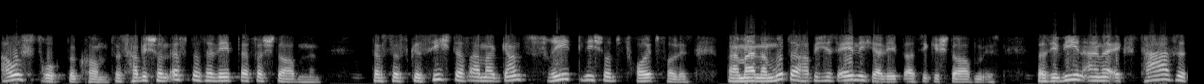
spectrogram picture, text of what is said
Ausdruck bekommt. Das habe ich schon öfters erlebt bei Verstorbenen, dass das Gesicht auf einmal ganz friedlich und freudvoll ist. Bei meiner Mutter habe ich es ähnlich erlebt, als sie gestorben ist, dass sie wie in einer Ekstase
